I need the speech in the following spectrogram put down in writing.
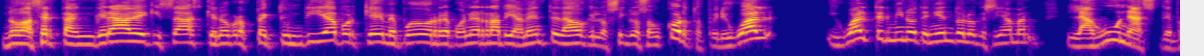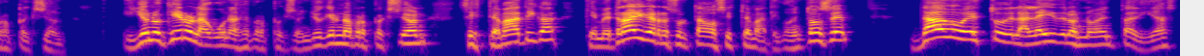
no va a ser tan grave quizás que no prospecte un día porque me puedo reponer rápidamente dado que los ciclos son cortos, pero igual, igual termino teniendo lo que se llaman lagunas de prospección. Y yo no quiero lagunas de prospección, yo quiero una prospección sistemática que me traiga resultados sistemáticos. Entonces, dado esto de la ley de los 90 días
